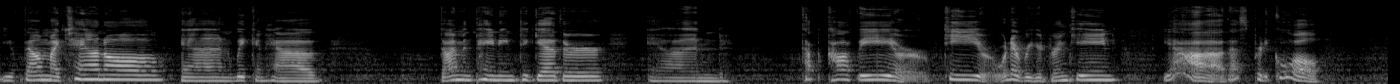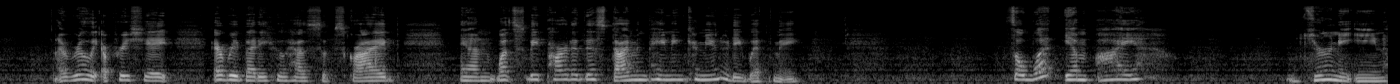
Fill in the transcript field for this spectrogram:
you found my channel and we can have diamond painting together and cup of coffee or tea or whatever you're drinking. Yeah, that's pretty cool. I really appreciate everybody who has subscribed and wants to be part of this diamond painting community with me. So what am I journeying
